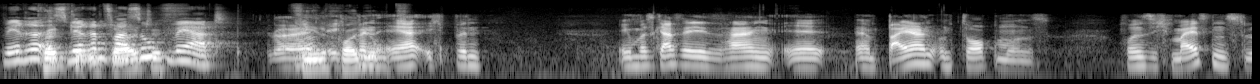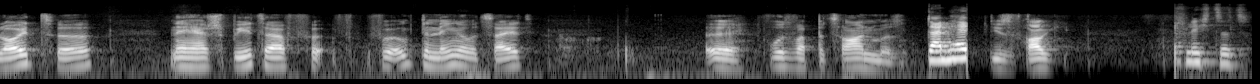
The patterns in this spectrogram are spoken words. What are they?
Wäre, es wäre ein Versuch wert. Äh, ich bin eher, ich bin, ich muss ganz ehrlich sagen, äh, äh, Bayern und Dortmund holen sich meistens Leute, naja, später für, für irgendeine längere Zeit, äh, wo sie was bezahlen müssen. Dann hätte diese Frage verpflichtet.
